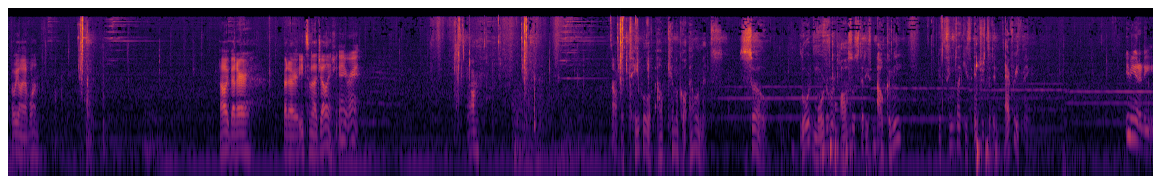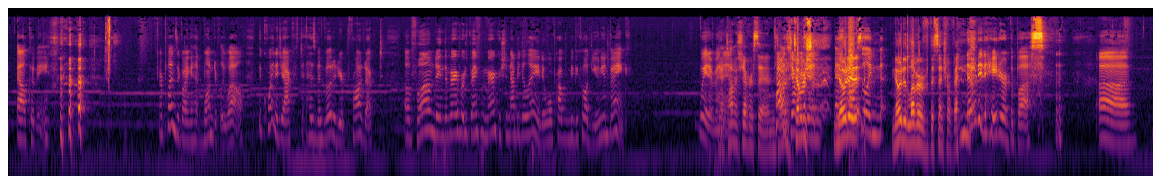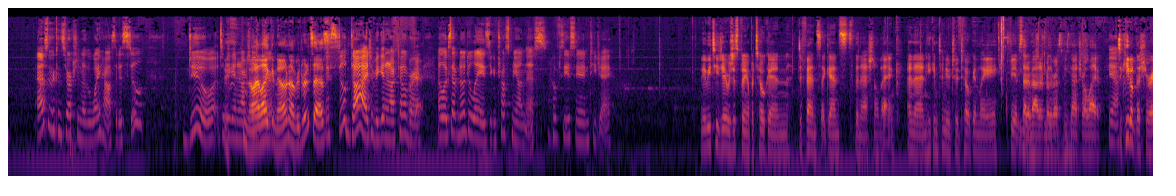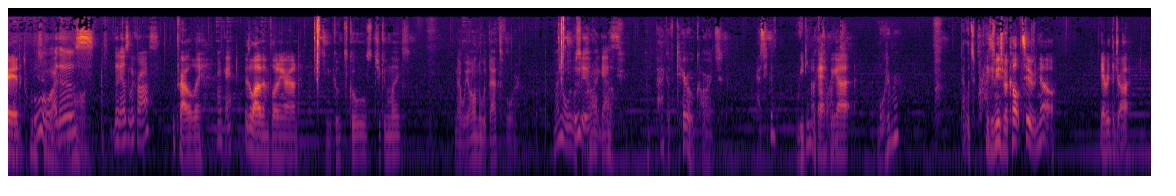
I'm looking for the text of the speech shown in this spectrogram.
But we only have one. Oh, we better better eat some of that jelly. Yeah, you're right. Um. Oh, The table of alchemical elements. So, Lord Mortimer also studies alchemy? It seems like he's interested in everything. Immunity, alchemy. Our plans are going ahead wonderfully well. The Coinage Act has been voted your project of founding the very first Bank of America should not be delayed. It will probably be called Union Bank. Wait a minute. yeah, Thomas Jefferson. Thomas Jefferson, is noted absolutely noted lover of the central bank. noted hater of the bus. uh, as for the construction of the White House, it is still due to begin in October. no, I like no, no. Read what it says. I says. still die to begin in October. Okay. I will accept no delays. You can trust me on this. Hope to see you soon, TJ. Maybe TJ was just putting up a token defense against the national bank, and then he continued to tokenly be upset about it for the rest of his natural life. Yeah. To keep up the charade, Ooh, are those the nails of the cross? probably. Okay. There's a lot of them floating around. Some goat skulls, chicken legs. Now we all know what that's for. I'm a little Voodoo, I surprised. guess. Look, a pack of tarot cards. Has he been reading the Okay, cards? we got. Mortimer. That would surprise He's me. immune to a cult too. No. Yeah, read the draw.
